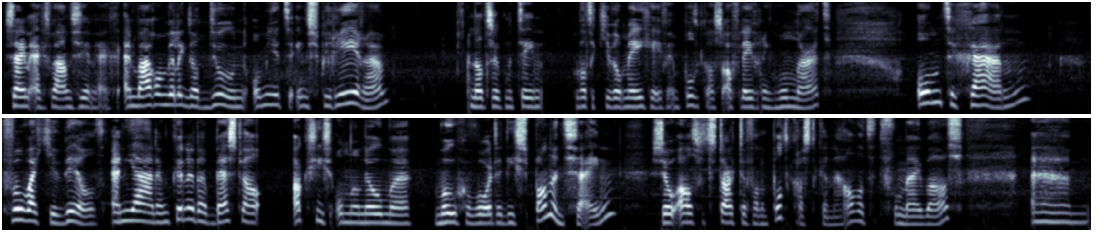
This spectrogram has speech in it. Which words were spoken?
zijn echt waanzinnig. En waarom wil ik dat doen? Om je te inspireren. En dat is ook meteen wat ik je wil meegeven in podcast aflevering 100. Om te gaan voor wat je wilt. En ja, dan kunnen er best wel acties ondernomen mogen worden die spannend zijn. Zoals het starten van een podcastkanaal, wat het voor mij was. Um,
